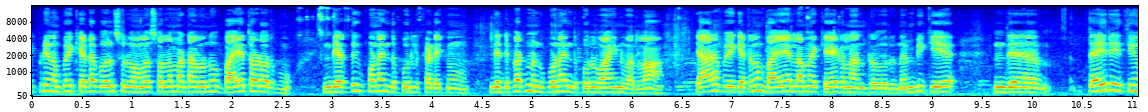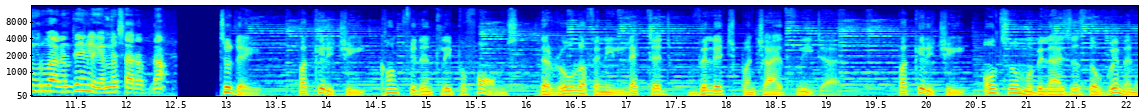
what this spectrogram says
எப்படி நான் போய் கேட்டால் பதில் சொல்லுவாங்களா சொல்ல மாட்டாங்கன்னு ஒரு பயத்தோட இருக்கும் இந்த இடத்துக்கு போனால் இந்த பொருள் கிடைக்கும் இந்த டிபார்ட்மெண்ட் போனால் இந்த பொருள் வாங்கின்னு வரலாம் யாரை போய் கேட்டாலும் பயம் இல்லாமல் கேட்கலான்ற ஒரு நம்பிக்கையை இந்த தைரியத்தையும் உருவாக்குனது எங்களுக்கு எம்எஸ்ஆர்எஃப் தான் Today, Pakirichi confidently performs the role of an elected village panchayat leader. Pakirichi also mobilizes the women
